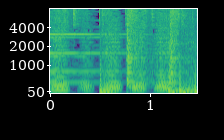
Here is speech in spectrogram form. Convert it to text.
Mm-hmm.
